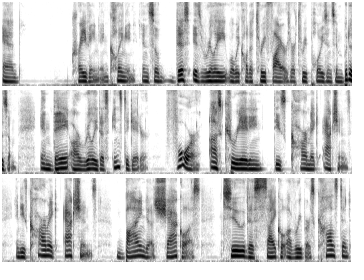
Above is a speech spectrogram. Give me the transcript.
and craving and clinging. And so this is really what we call the three fires or three poisons in Buddhism. And they are really this instigator for us creating these karmic actions. And these karmic actions bind us, shackle us to this cycle of rebirth, constant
